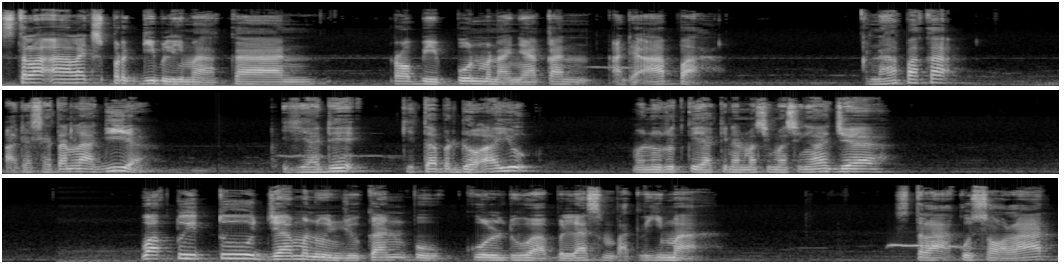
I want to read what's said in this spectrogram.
Setelah Alex pergi beli makan, Robby pun menanyakan ada apa. Kenapa kak? Ada setan lagi ya? Iya dek, kita berdoa yuk. Menurut keyakinan masing-masing aja. Waktu itu jam menunjukkan pukul 12.45 Setelah aku sholat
